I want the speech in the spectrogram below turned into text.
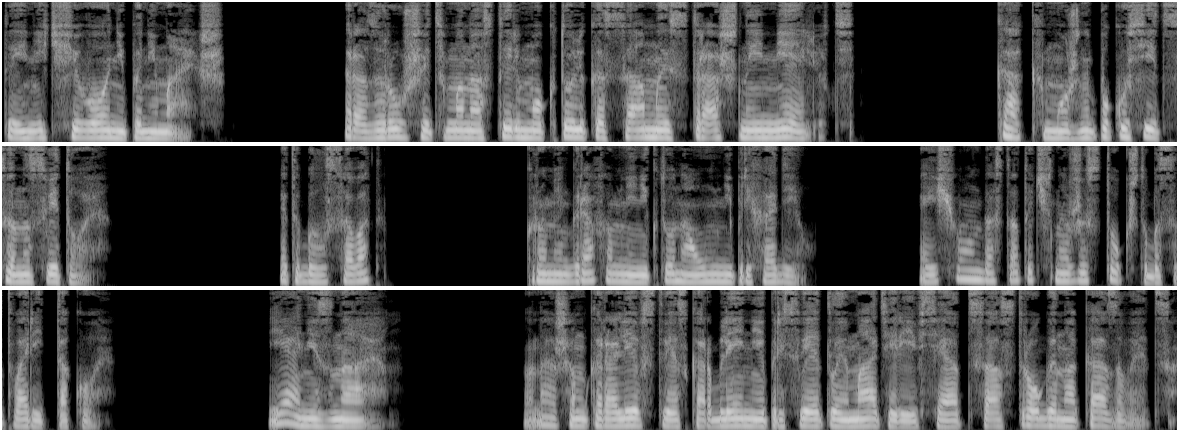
«Ты ничего не понимаешь. Разрушить монастырь мог только самый страшный нелюдь. Как можно покуситься на святое?» Это был Сават? Кроме графа мне никто на ум не приходил. А еще он достаточно жесток, чтобы сотворить такое. Я не знаю. В нашем королевстве оскорбление Пресветлой Матери и вся отца строго наказывается.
